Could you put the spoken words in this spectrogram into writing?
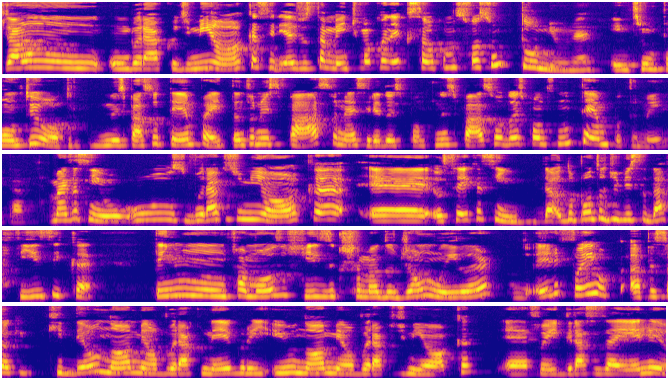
Já um, um buraco de minhoca seria justamente uma conexão como se fosse um túnel, né, entre um ponto e outro. No espaço-tempo, aí, tanto no espaço, né, seria dois pontos no espaço ou dois pontos no tempo também, tá? Mas, assim, os buracos de minhoca, é, eu sei que, assim, do ponto de vista da física, tem um famoso físico chamado John Wheeler. Ele foi a pessoa que, que deu o nome ao buraco negro e, e o nome ao buraco de minhoca. É, foi graças a ele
